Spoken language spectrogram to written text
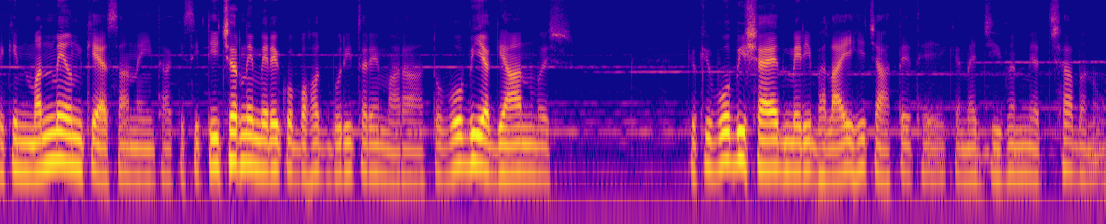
लेकिन मन में उनके ऐसा नहीं था। किसी टीचर ने मेरे को बहुत बुरी तरह मारा तो वो भी अज्ञानवश, क्योंकि वो भी शायद मेरी भलाई ही चाहते थे कि मैं जीवन में अच्छा बनूं।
